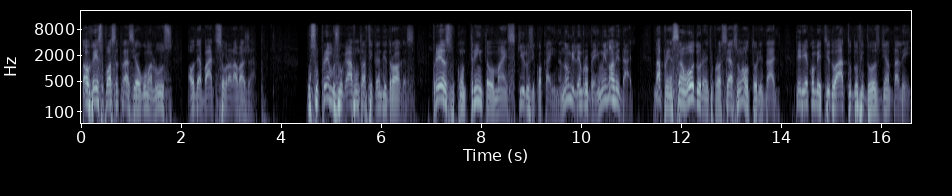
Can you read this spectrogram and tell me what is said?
Talvez possa trazer alguma luz ao debate sobre a Lava Jato. O Supremo julgava um traficante de drogas, preso com 30 ou mais quilos de cocaína. Não me lembro bem, uma enormidade. Na apreensão ou durante o processo, uma autoridade teria cometido ato duvidoso diante da lei.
